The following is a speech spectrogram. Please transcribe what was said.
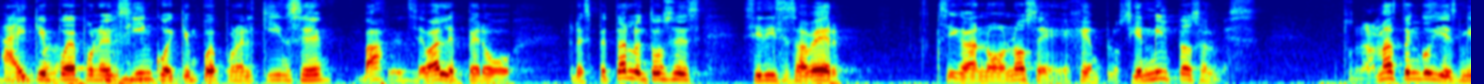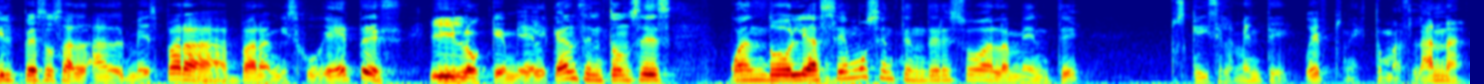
Hay quien para- puede poner el 5, hay quien puede poner el 15, va, Sí, sí. se vale, pero respetarlo. Entonces, si dices, a ver, si gano, no sé, ejemplo, 100 mil pesos al mes, pues nada más tengo 10 mil pesos al, al mes para, para mis juguetes y lo que me alcance. Entonces, cuando le hacemos entender eso a la mente, pues ¿qué dice la mente? Güey, pues necesito más lana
